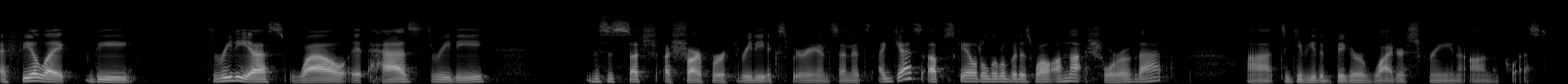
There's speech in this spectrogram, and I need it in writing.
I feel like the 3DS, while it has 3D, this is such a sharper 3D experience, and it's, I guess, upscaled a little bit as well. I'm not sure of that uh, to give you the bigger, wider screen on the Quest.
